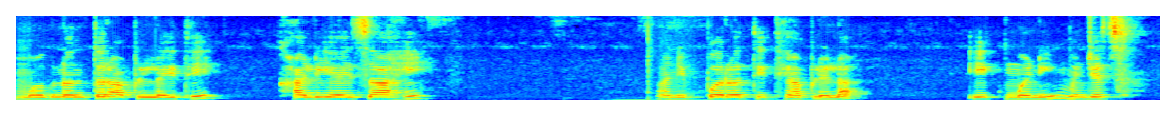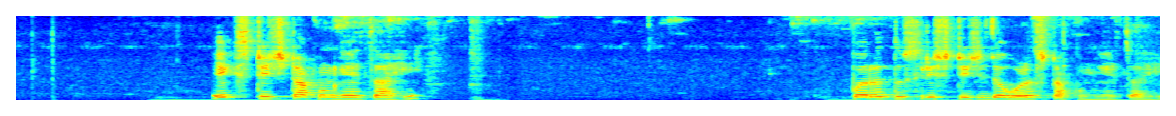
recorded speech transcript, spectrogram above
मग नंतर आपल्याला इथे खाली यायचं आहे. आणि परत इथे आपल्याला एक मणी म्हणजेच एक स्टिच टाकून घ्यायचं आहे. परत दुसरी स्टिच जवळच टाकून घ्यायचं आहे.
